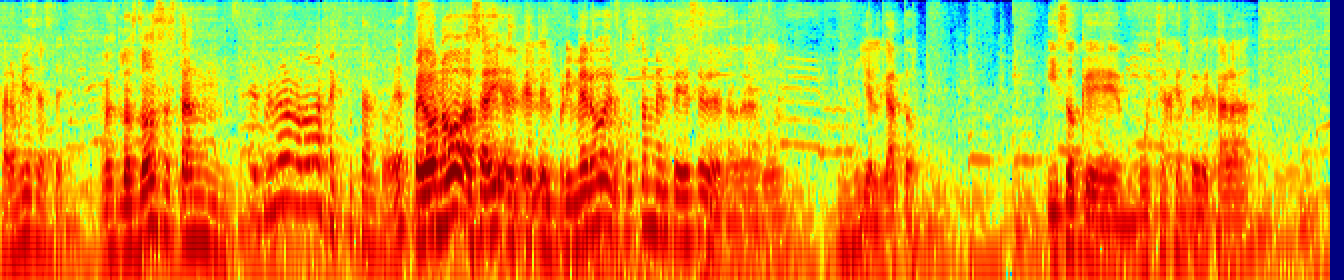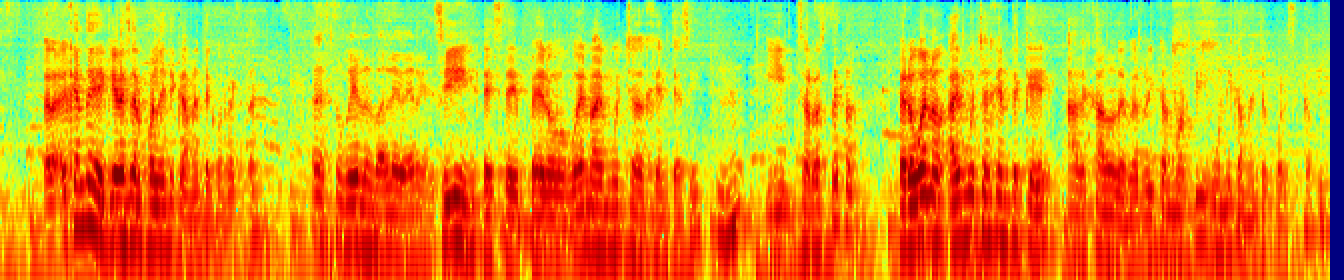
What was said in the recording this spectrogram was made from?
Para mí es este. Pues los dos están. El primero no me afectó tanto, este. Pero no, o sea, el, el- el primero, el- justamente ese de la dragón y el gato, hizo que mucha gente dejara. eh, Gente que quiere ser políticamente correcta. A Estos güeyes les vale verga. Sí, este, pero bueno, hay mucha gente así. Ujú. Y se respeta. Pero bueno, hay mucha gente que ha dejado de ver Rick and Morty únicamente por ese capítulo.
